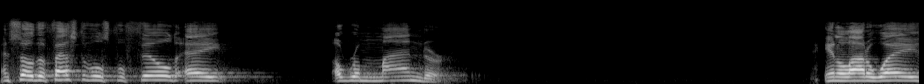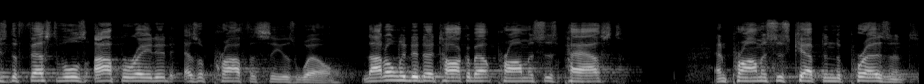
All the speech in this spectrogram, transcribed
And so the festivals fulfilled a, a reminder. In a lot of ways, the festivals operated as a prophecy as well. Not only did they talk about promises past and promises kept in the present,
